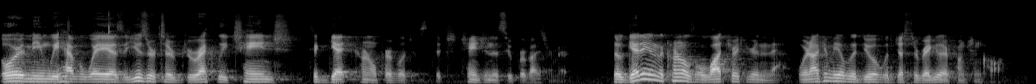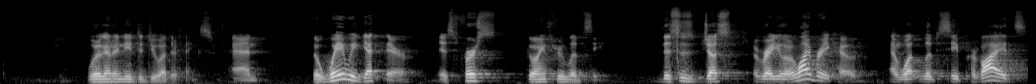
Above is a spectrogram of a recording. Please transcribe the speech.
or it mean we have a way as a user to directly change to get kernel privileges, to change in the supervisor mode. So getting in the kernel is a lot trickier than that. We're not going to be able to do it with just a regular function call. We're going to need to do other things. And the way we get there is first going through libc. This is just a regular library code, and what libc provides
